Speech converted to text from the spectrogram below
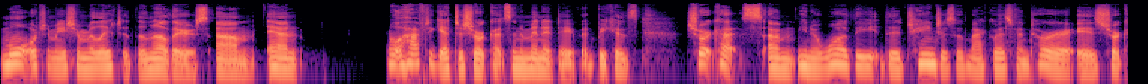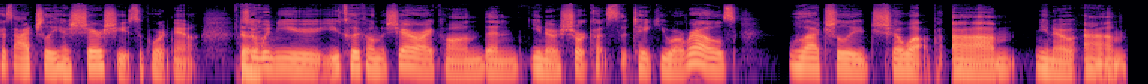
more automation related than others. Um, and we'll have to get to shortcuts in a minute, David, because shortcuts, um, you know, one of the, the changes with macOS Ventura is shortcuts actually has share sheet support now. Yeah. So when you, you click on the share icon, then, you know, shortcuts that take URLs will actually show up. Um, you know, um,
